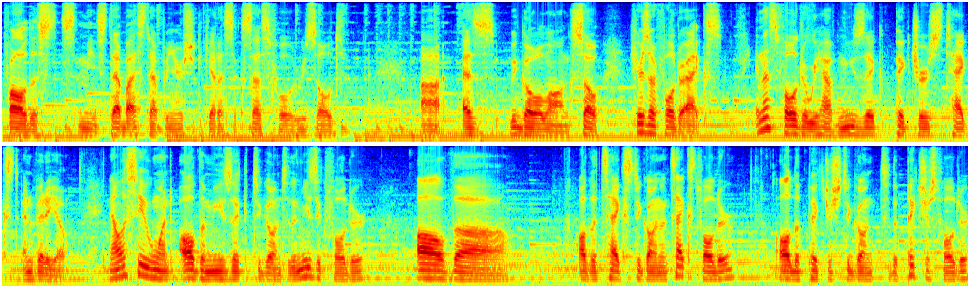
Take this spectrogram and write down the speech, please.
follow this I mean, step by step and you should get a successful result uh, as we go along. So here's our folder X. In this folder we have music, pictures, text, and video. Now let's say we want all the music to go into the music folder, all the all the text to go in the text folder, all the pictures to go into the pictures folder,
